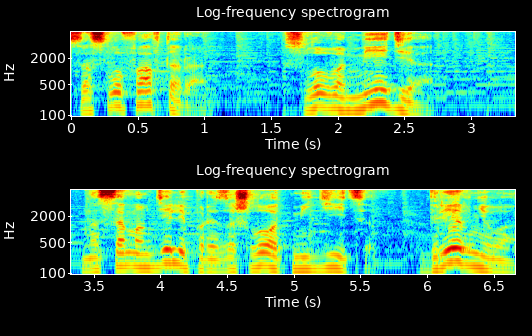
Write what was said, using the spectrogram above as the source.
со слов автора, слово «медиа» на самом деле произошло от медийцев, древнего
